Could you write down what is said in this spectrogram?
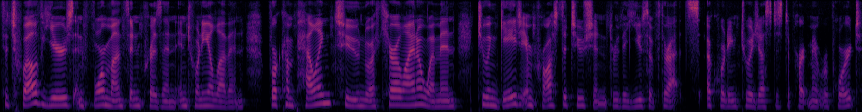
to 12 years and four months in prison in 2011 for compelling two North Carolina women to engage in prostitution through the use of threats, according to a Justice Department report.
